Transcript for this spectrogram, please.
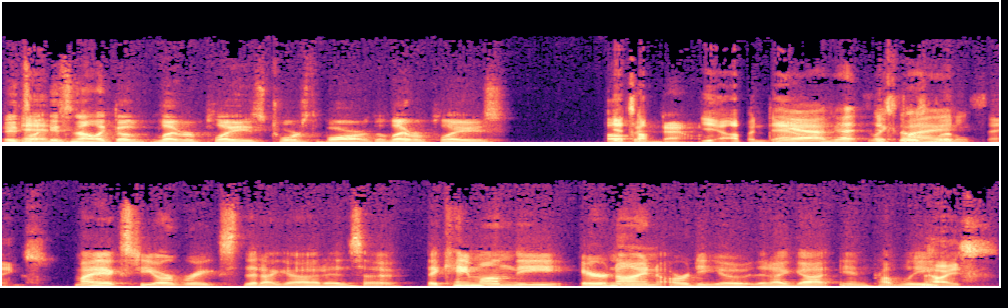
It's like it's not like the lever plays towards the bar. The lever plays up It's and down. Yeah, up and down. Yeah, I've got like it's those my little things. My XTR brakes that I got as uh they came on the Air 9 RDO that I got in probably Nice.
